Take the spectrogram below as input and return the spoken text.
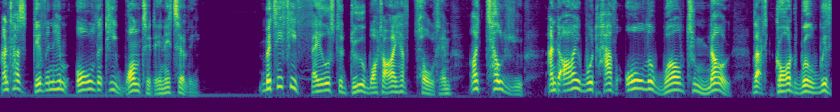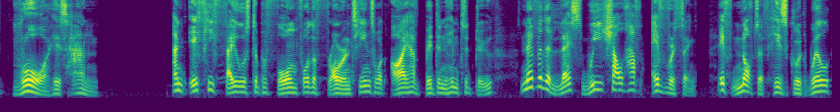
and has given him all that he wanted in Italy. But if he fails to do what I have told him, I tell you, and I would have all the world to know, that God will withdraw his hand. And if he fails to perform for the Florentines what I have bidden him to do, nevertheless we shall have everything, if not of his good will,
